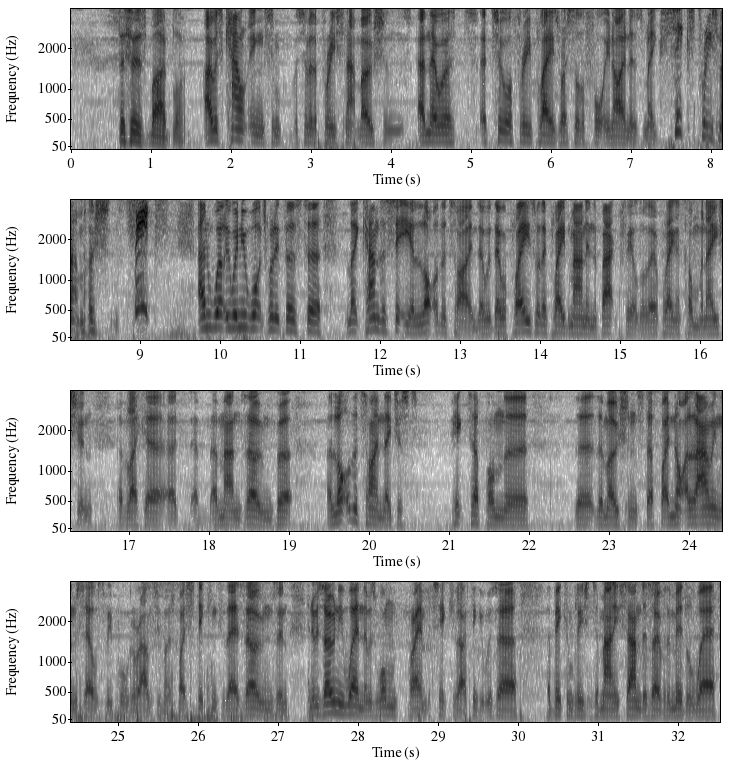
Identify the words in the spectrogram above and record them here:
this is mind blowing. I was counting some some of the pre-snap motions, and there were uh, two or three plays where I saw the 49ers make six pre-snap motions. Six! And when you watch what it does to, like Kansas City, a lot of the time there were there were plays where they played man in the backfield, or they were playing a combination of like a, a, a- man zone, but a lot of the time they just picked up on the the, the motion stuff by not allowing themselves to be pulled around too much, by sticking to their zones. And, and it was only when there was one play in particular, I think it was a, a big completion to Manny Sanders over the middle, where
